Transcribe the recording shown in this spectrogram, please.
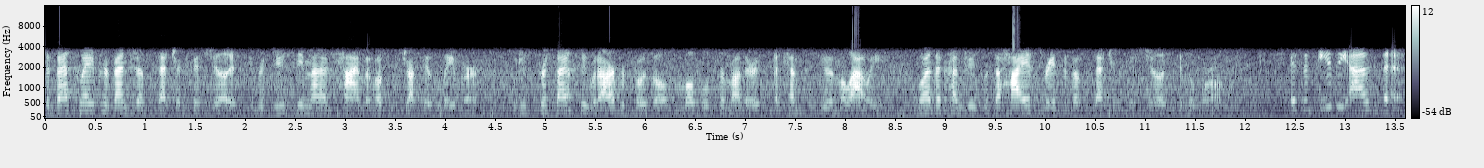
The best way to prevent an obstetric fistula is to reduce the amount of time of obstructed labor, which is precisely what our proposal, Mobiles for Mothers, attempts to do in Malawi, one of the countries with the highest rates of obstetric fistulas in the world. It's as easy as this.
